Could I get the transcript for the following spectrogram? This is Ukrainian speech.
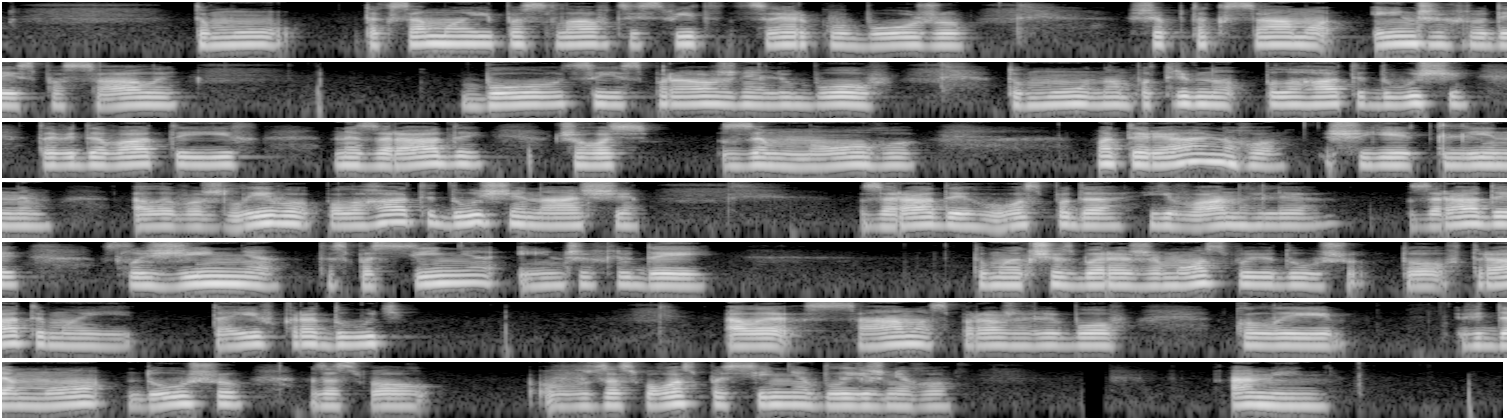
Тому так само і послав цей світ церкву Божу, щоб так само інших людей спасали. Бо це є справжня любов, тому нам потрібно полагати душі та віддавати їх не заради чогось земного, матеріального, що є тлінним, але важливо полагати душі наші заради Господа Євангелія, заради служіння та спасіння інших людей. Тому, якщо збережемо свою душу, то втратимо її та її вкрадуть. Але сама справжня любов, коли віддамо душу за свого, за свого спасіння ближнього. Амінь.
